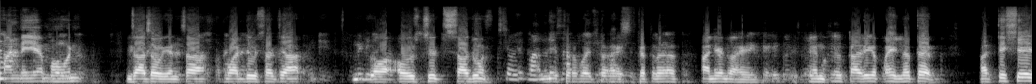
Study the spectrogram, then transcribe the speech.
माननीय मोहन जाधव यांचा वाढदिवसाच्या औषध साधून आम्ही सर्व एकत्र आलेलो आहे. त्यांचं कार्य पाहिलं तर अतिशय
